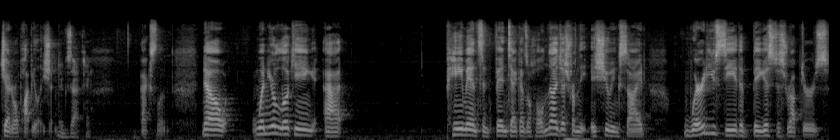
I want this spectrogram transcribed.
general population. Exactly. Excellent. Now, when you're looking at payments and fintech as a whole, not just from the issuing side, where do you see the biggest disruptors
